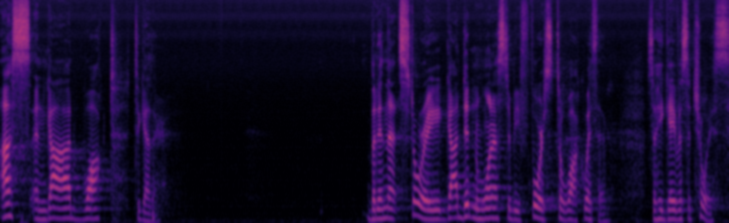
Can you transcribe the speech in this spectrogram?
us and God walked together. But in that story, God didn't want us to be forced to walk with Him. So He gave us a choice.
